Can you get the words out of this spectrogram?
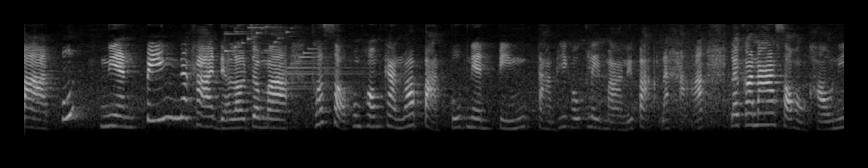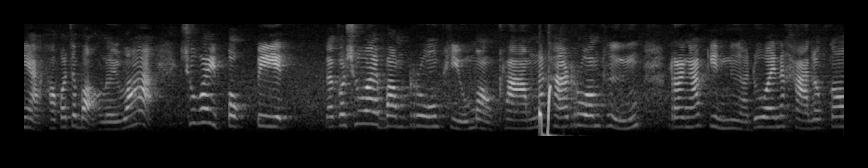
ปาดปุ๊บเนียนปิ๊งนะคะ เดี๋ยวเราจะมาทดสอบพร้อมๆกันว่าปาดปุ๊บเนียนปิ๊งตามที่เขาเคลมมาหรือเปล่านะคะ แล้วก็หน้าซองของเขาเนี่ยเขาก็จะบอกเลยว่าช่วยปกปิดแล้วก็ช่วยบำรุงผิวหมองคล้ำนะคะ รวมถึงระงับกลิ่นเหงื่อด้วยนะคะ แล้วก็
